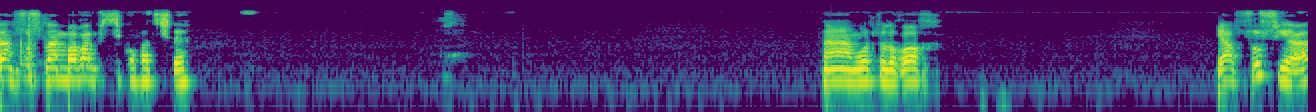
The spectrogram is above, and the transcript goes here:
Lan sus lan babam psikopat işte. Tamam ortalık oh. Ya sus ya.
